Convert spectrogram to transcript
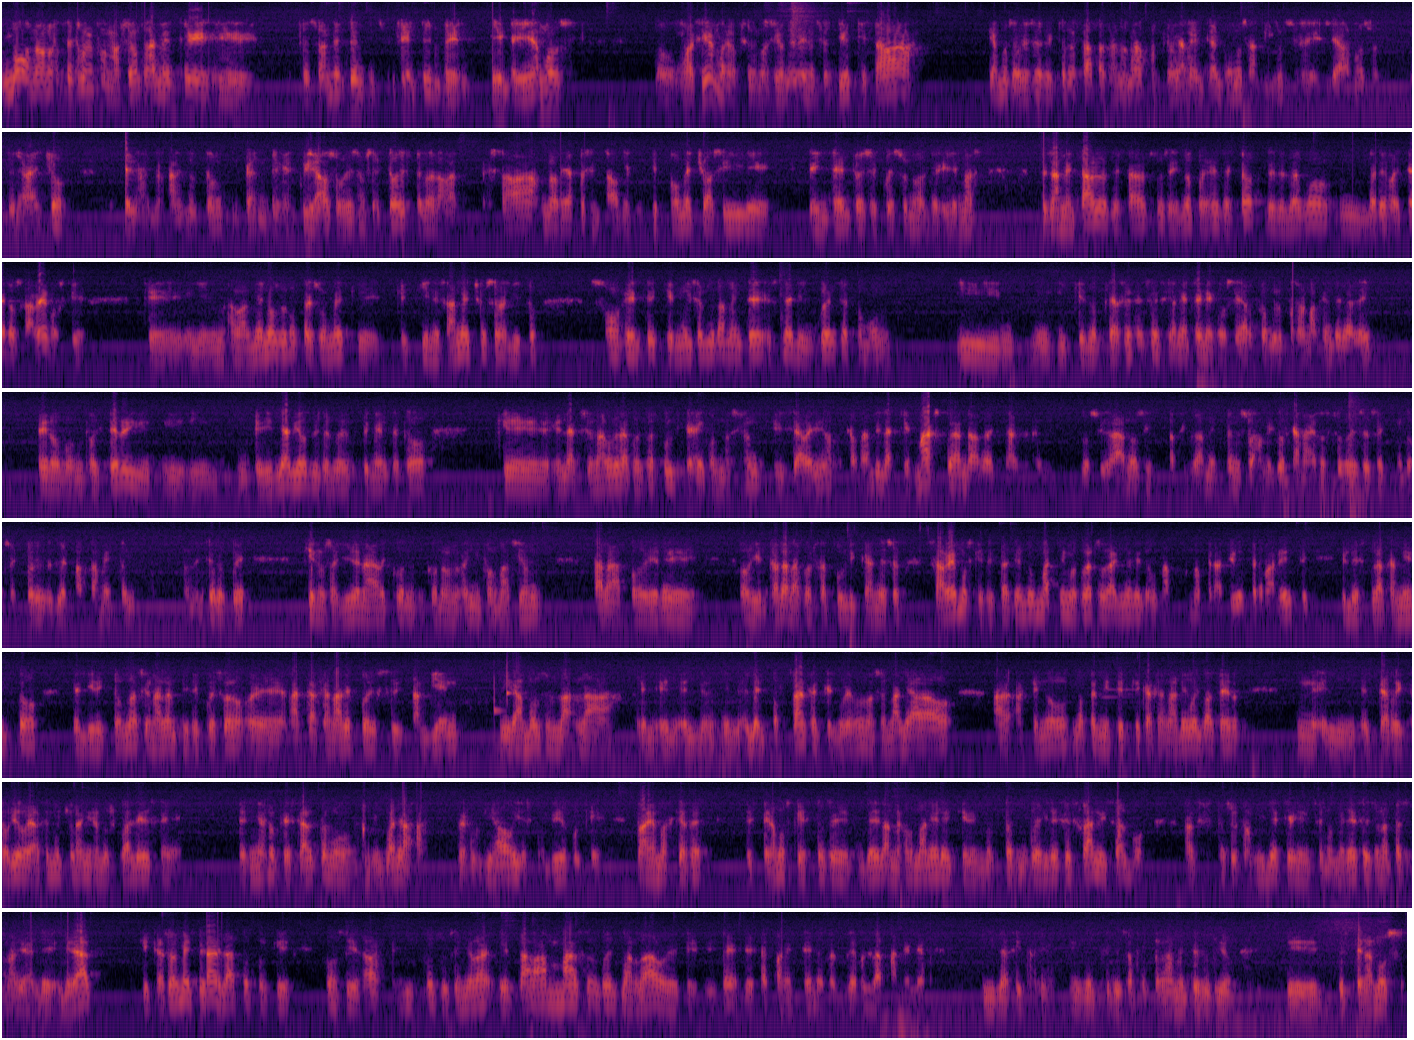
No, no, no tengo información. Realmente, personalmente, veíamos o hacíamos observaciones en el sentido que estaba, digamos, sobre ese sector no estaba pasando nada porque obviamente algunos amigos le, le, le ha hecho al doctor tener cuidado sobre esos sectores, pero la, no había presentado ningún tipo de hecho así de, intento de secuestro no, y demás. Es lamentable lo que está sucediendo por ese sector. Desde luego, mm, reitero, sabemos que, que al menos uno presume que, quienes han hecho ese delito son gente que muy seguramente es delincuencia común y, que lo que hacen es sencillamente negociar con grupos al margen de la ley pero reitero y, y, pedirle a Dios, desde luego, primero de todo, que el accionado de la Fuerza Pública de Información que se ha venido recabando y la que más puedan dar a, los ciudadanos y particularmente nuestros amigos ganaderos, todos esos los sectores del departamento, que nos ayuden a dar con, información para poder eh, orientar a la fuerza pública en eso. Sabemos que se está haciendo un máximo esfuerzo, hay un operativo permanente, el desplazamiento el director nacional antisecuestro eh, a Casanare, pues eh, también, digamos, la, la, el, importancia que el gobierno nacional le ha dado a, que no, no permitir que Casanare vuelva a ser el, territorio de hace muchos años en los cuales eh, tenían que estar como igual refugiado y escondido porque no hay más que hacer. Esperamos que esto se dé de la mejor manera y que el doctor regrese sano y salvo a su familia que se lo merece, es una persona de edad que casualmente era el acto porque consideraba que con su señora estaba más resguardado de, de, esa cuarentena, de la familia y la situación que desafortunadamente sufrió. Eh, esperamos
